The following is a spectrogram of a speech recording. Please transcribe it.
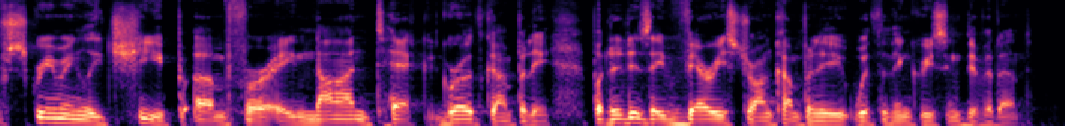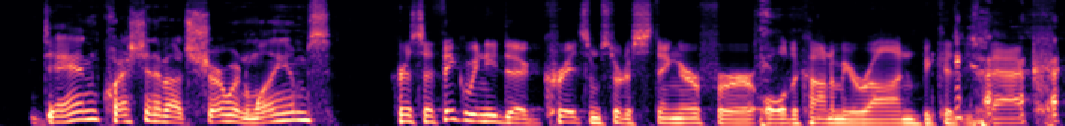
screamingly cheap um, for a non tech growth company, but it is a very strong company with an increasing dividend. Dan, question about Sherwin Williams. Chris, I think we need to create some sort of stinger for old economy Ron because he's back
